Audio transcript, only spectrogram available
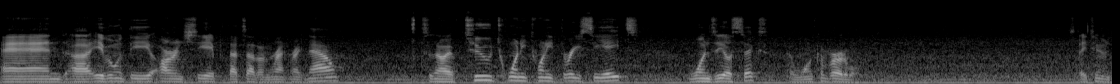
And uh, even with the orange C8, but that's out on rent right now. So now I have two 2023 C8s one Z06 and one convertible. Stay tuned.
